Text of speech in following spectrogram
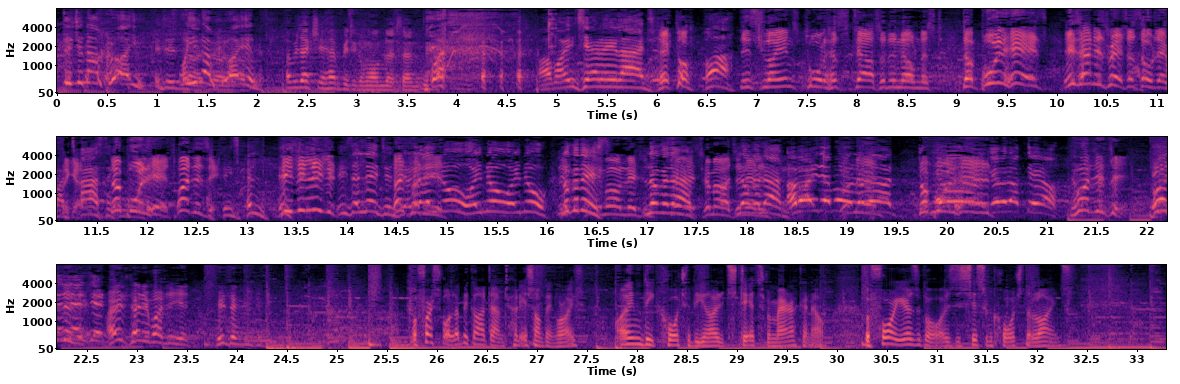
Did you? not cry? I did Were you not no. crying? I was actually happy to come home that time. All right, Jerry, lad. Hector, this Lions tour has started in earnest. The Bull Hayes is on his way to South Africa. fantastic. The Bull Hayes, what is it? He's a, He's a legend. He's a legend. That's Jerry. what he I is. know, I know, I know. Look at this. On. Look at that. Yes, come on, Look at legend. that. Am I the bull, Good lad? The Bull Yeah, Hayes. Give it up there. What is it? He's What a is it? legend. I'll tell you what he is. He's a legend. Well, first of all, let me goddamn tell you something, right? I'm the coach of the United States of America now. But four years ago, I was the assistant coach of the Lions.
